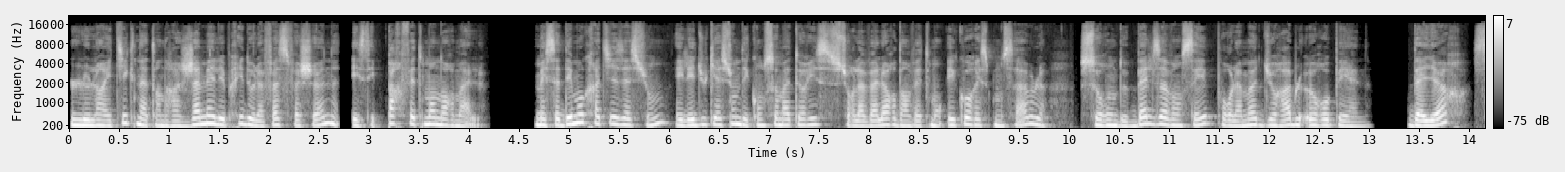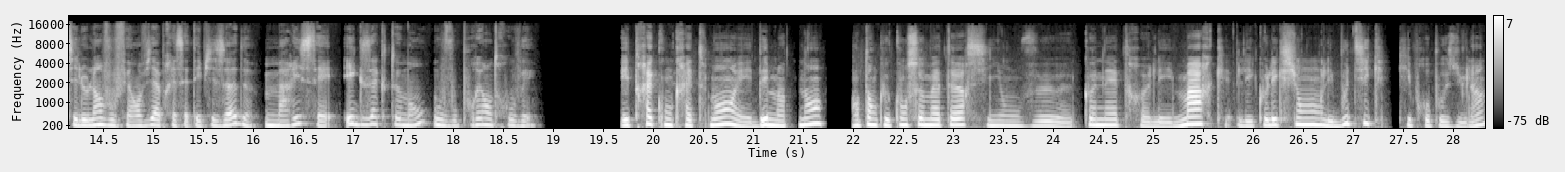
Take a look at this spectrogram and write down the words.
le lin éthique n'atteindra jamais les prix de la fast fashion, et c'est parfaitement normal. Mais sa démocratisation et l'éducation des consommateuristes sur la valeur d'un vêtement éco-responsable seront de belles avancées pour la mode durable européenne. D'ailleurs, si le lin vous fait envie après cet épisode, Marie sait exactement où vous pourrez en trouver. Et très concrètement, et dès maintenant, en tant que consommateur, si on veut connaître les marques, les collections, les boutiques qui proposent du lin,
